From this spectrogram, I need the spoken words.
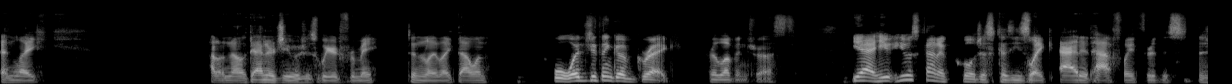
And like, I don't know. The energy was just weird for me. Didn't really like that one. Well, what did you think of Greg, her love interest? Yeah, he he was kind of cool just because he's like added halfway through this the,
